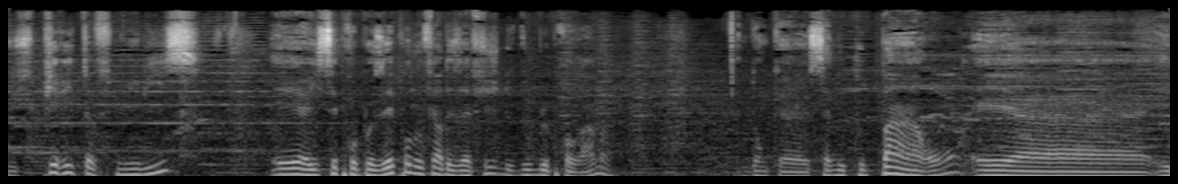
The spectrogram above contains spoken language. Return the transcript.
du Spirit of Nulis. Et euh, il s'est proposé pour nous faire des affiches de double programme. Donc euh, ça nous coûte pas un rond et, euh, et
